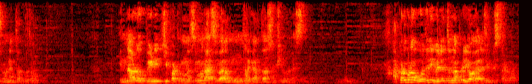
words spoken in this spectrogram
చూడండి ఎంత అద్భుతం. ఇన్నాళ్ళు పీడించి పట్టుకున్న సింహరాశి వారందరికీ అర్ధాశంశని వదిలేస్తుంది. అక్కడ కూడా వదిలి వెళుతున్నప్పుడు యోగాలు చూపిస్తాడు వాడు.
